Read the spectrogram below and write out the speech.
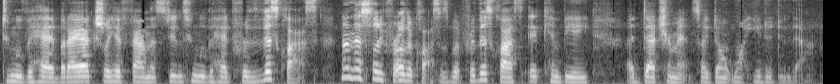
to move ahead, but I actually have found that students who move ahead for this class, not necessarily for other classes, but for this class, it can be a detriment. So I don't want you to do that.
